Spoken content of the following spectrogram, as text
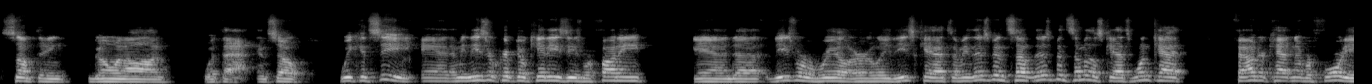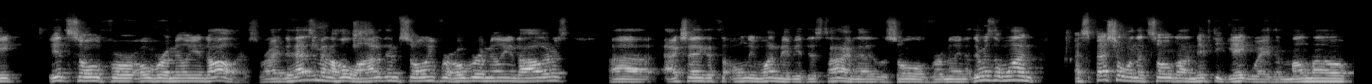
something going on with that, and so we could see. And I mean, these are crypto kitties. These were funny, and uh, these were real early. These cats. I mean, there's been some. There's been some of those cats. One cat, founder cat number forty it sold for over a million dollars, right? There hasn't been a whole lot of them selling for over a million dollars. Uh, actually, I think that's the only one maybe at this time that it was sold for a million. There was the one, a special one that sold on Nifty Gateway, the Momo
